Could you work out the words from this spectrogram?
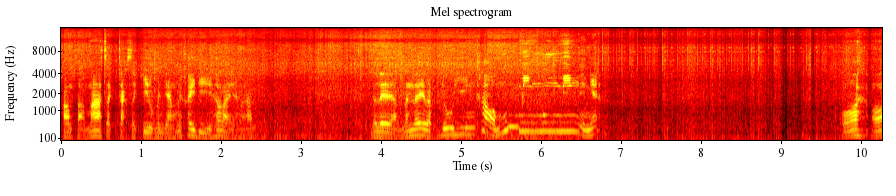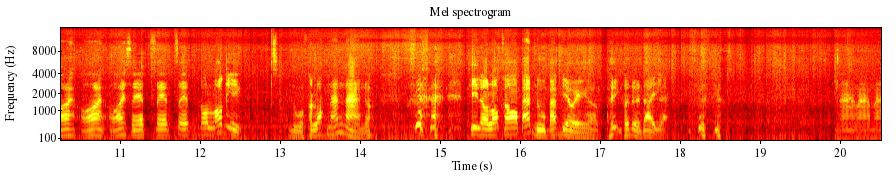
ความสามารถจากจากสกิลมันยังไม่ค่อยดีเท่าไหร่นะครับมันเลยแบบมันเลยแบบดูยิงเข้ามุ้งมิงมุ้งมิงอย่างเงี้ย โอ้ยโอ้ยโอ้ยโอ้ยเสร็จเสร็จเสร็จโดนล็อกอีก ดูเขาล็อกนานนานๆเนาะที่เราล็อกเขาแป๊บดูแป๊บเดียวเองอะเฮ้ยเขาเดินได้อีกแล้วมามามา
